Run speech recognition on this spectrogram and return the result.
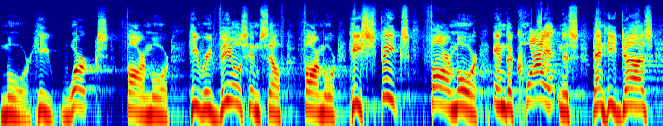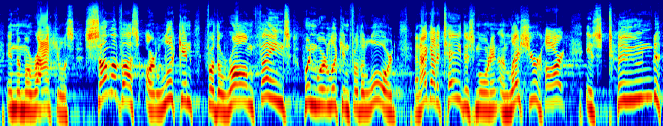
more. He works far more. He reveals himself far more. He speaks far more in the quietness than he does in the miraculous. Some of us are looking for the wrong things when we're looking for the Lord. And I got to tell you this morning, unless your heart is tuned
